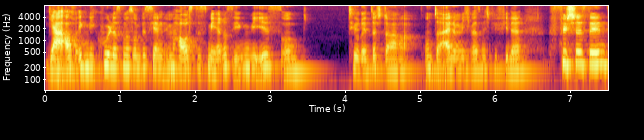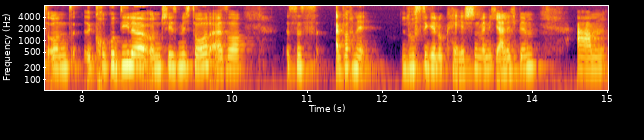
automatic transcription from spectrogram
ja auch irgendwie cool, dass man so ein bisschen im Haus des Meeres irgendwie ist und theoretisch da unter einem, ich weiß nicht wie viele Fische sind und Krokodile und schieß mich tot. Also es ist einfach eine lustige Location, wenn ich ehrlich bin. Ähm,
